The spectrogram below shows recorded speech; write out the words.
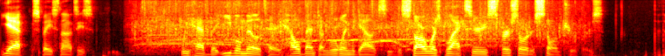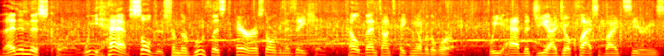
yeah, Space Nazis. We have the evil military hell bent on ruling the galaxy, the Star Wars Black Series First Order Stormtroopers. Then in this corner, we have soldiers from the ruthless terrorist organization hell bent on taking over the world. We have the G.I. Joe Classified series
